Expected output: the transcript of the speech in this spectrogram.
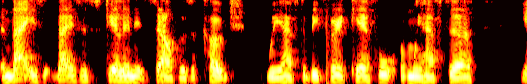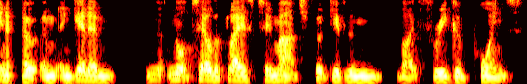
and that is that is a skill in itself as a coach. We have to be very careful, and we have to, you know, and, and get them not tell the players too much, but give them like three good points,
